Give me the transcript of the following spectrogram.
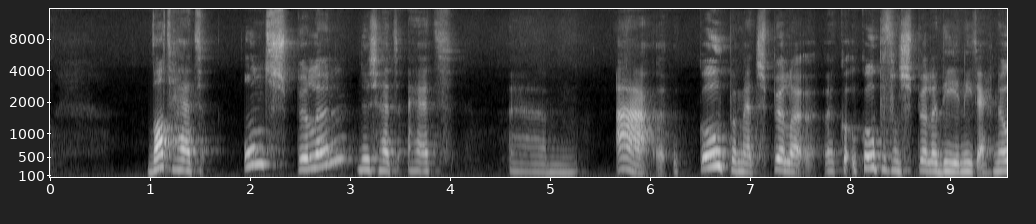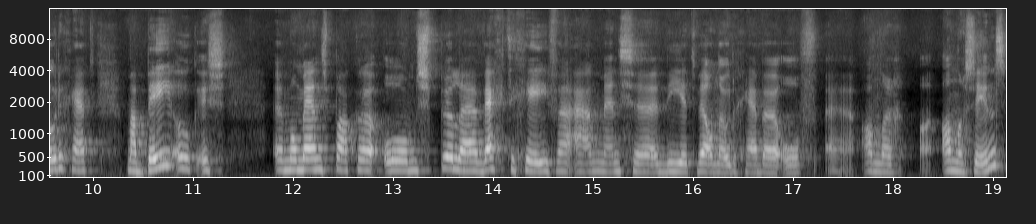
wat het ontspullen, dus het, het um, A, kopen met spullen, eh, kopen van spullen die je niet echt nodig hebt, maar B ook is een moment pakken om spullen weg te geven aan mensen die het wel nodig hebben of uh, ander, anderszins.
